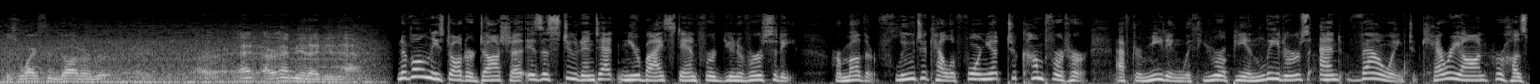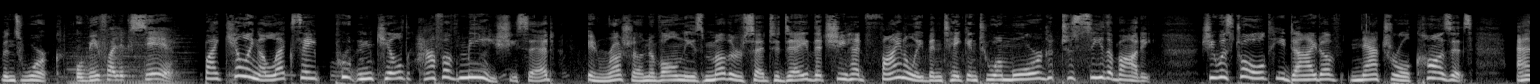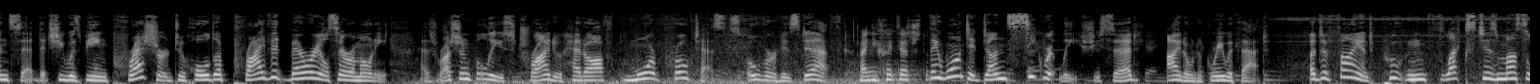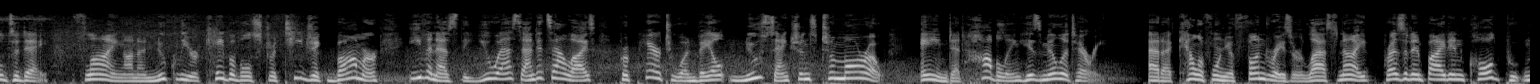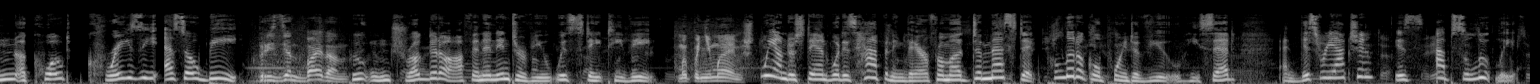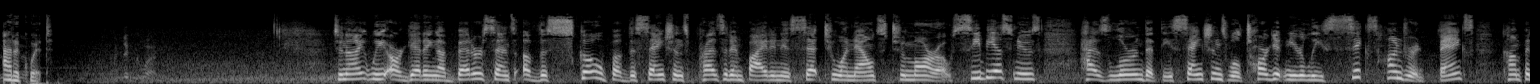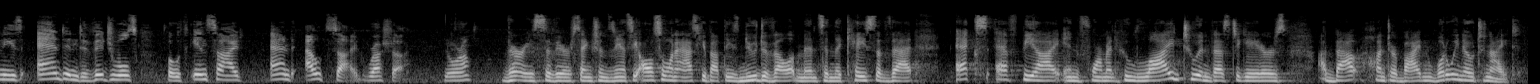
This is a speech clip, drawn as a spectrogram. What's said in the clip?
his wife and daughter are, are emulating that. Navalny's daughter Dasha is a student at nearby Stanford University. Her mother flew to California to comfort her after meeting with European leaders and vowing to carry on her husband's work. By killing Alexei, Putin killed half of me, she said. In Russia, Navalny's mother said today that she had finally been taken to a morgue to see the body. She was told he died of natural causes and said that she was being pressured to hold a private burial ceremony as Russian police try to head off more protests over his death. They want it done secretly, she said. I don't agree with that. A defiant Putin flexed his muscle today, flying on a nuclear capable strategic bomber, even as the U.S. and its allies prepare to unveil new sanctions tomorrow aimed at hobbling his military. At a California fundraiser last night, President Biden called Putin a quote, crazy SOB. President Biden. Putin shrugged it off in an interview with state TV. We understand what is happening there from a domestic, political point of view, he said, and this reaction is absolutely adequate. Tonight, we are getting a better sense of the scope of the sanctions President Biden is set to announce tomorrow. CBS News has learned that these sanctions will target nearly 600 banks, companies, and individuals, both inside and outside Russia. Norah? Very severe sanctions. Nancy, also want to ask you about these new developments in the case of that ex FBI informant who lied to investigators about Hunter Biden. What do we know tonight?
